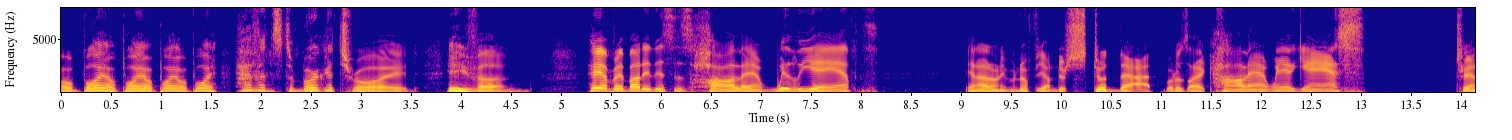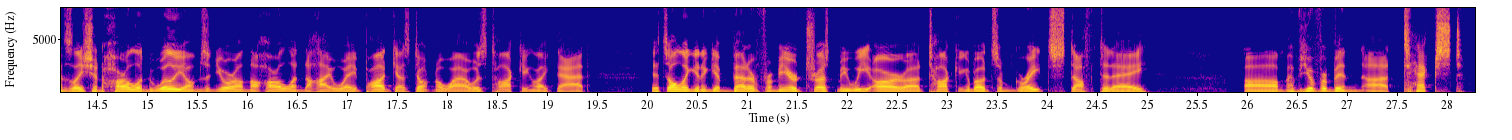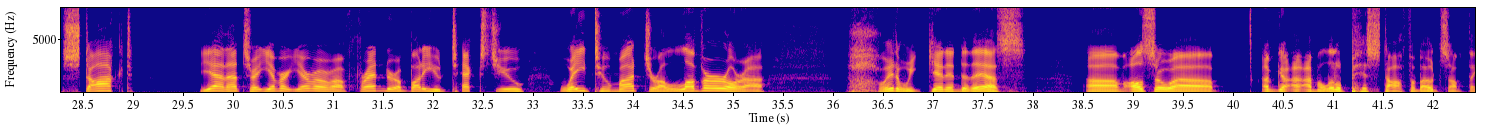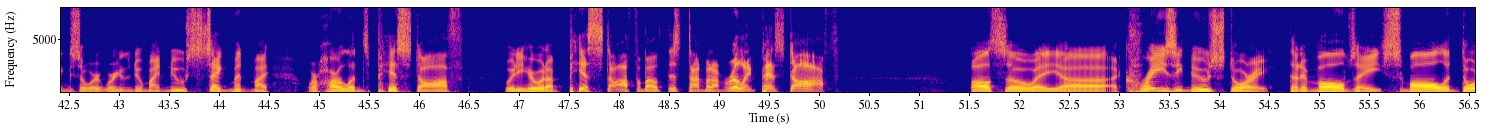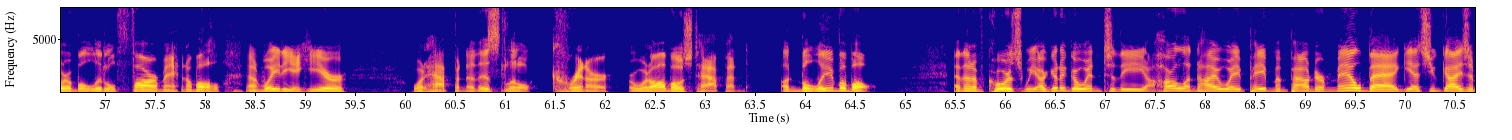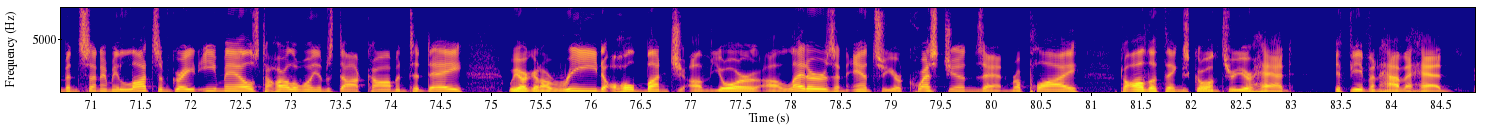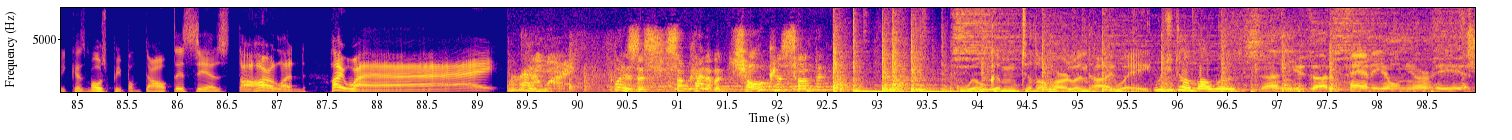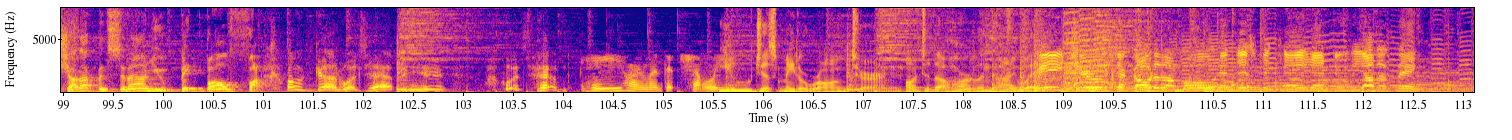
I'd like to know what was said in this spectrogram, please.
Oh boy, oh boy, oh boy, oh boy. Heavens to Murgatroyd. Even. Hey everybody, this is Harlan Williams. And I don't even know if you understood that, but it was like Harlan Williams. Translation Harland Williams, and you're on the Harland Highway podcast. Don't know why I was talking like that. It's only going to get better from here. Trust me, we are uh, talking about some great stuff today. Um, have you ever been uh, text stalked? Yeah, that's right. You ever you ever have a friend or a buddy who texts you way too much, or a lover, or a wait do we get into this. Um, also, uh, I've got I'm a little pissed off about something, so we're we're gonna do my new segment, my where Harland's pissed off. Wait you hear what I'm pissed off about this time, but I'm really pissed off. Also, a uh, a crazy news story that involves a small, adorable little farm animal, and wait till you hear what happened to this little critter, or what almost happened. Unbelievable. And then, of course, we are going to go into the Harland Highway Pavement Pounder mailbag. Yes, you guys have been sending me lots of great emails to harlandwilliams.com. And today we are going to read a whole bunch of your uh, letters and answer your questions and reply to all the things going through your head, if you even have a head, because most people don't. This is the Harland Highway. Where am I? What is this? Some kind of a joke or something? Welcome to the Harland Highway. What you talking about, Willie? Son, you got a panty on your head. Shut up and sit down, you big bald fuck. Oh, God, what's happening here? What's happening? Hey, Harland, it's Shelley. You just made a wrong turn onto the Harland Highway. We choose to go to the moon in this decade and do the other thing.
